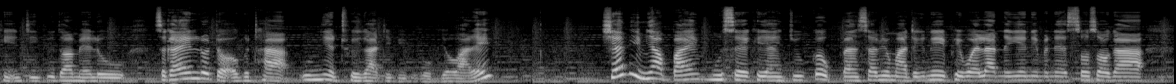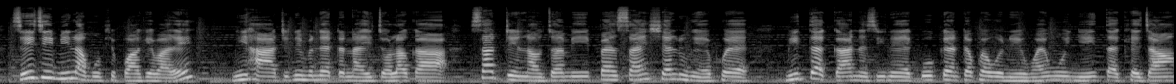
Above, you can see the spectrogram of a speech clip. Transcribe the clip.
ခင်အတည်ပြုသွားမယ်လို့စကိုင်းလွတ်တော်ဥက္ကဋ္ဌဦးမြင့်ထွေးက TVB ကိုပြောပါရယ်ရှမ်းပြည်မြောက်ပိုင်းမူဆယ်ခရိုင်ကျူကုတ်ပန်ဆန်းမြို့မှာဒီကနေ့ဖေဖော်ဝါရီလ2ရက်နေ့မနေ့စောစောက ဈေးကြီးမီးလောင်မှုဖြစ်ပွားခဲ့ပါတယ်။မီးဟာဒီနေ့မနေ့တနအီကျော်လောက်ကစတင်လောင်ကျွမ်းပြီးပန်ဆိုင်ရှမ်းလူငယ်အဖွဲ့မိသက်ကားနှစ်စီးနဲ့ကိုကန့်တပ်ဖွဲ့ဝင်တွေဝိုင်းဝန်းငိမ့်သက်ခဲ့ကြောင်း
